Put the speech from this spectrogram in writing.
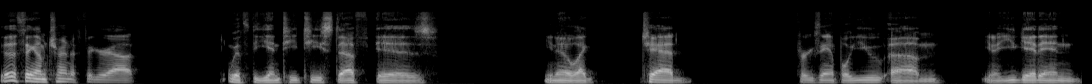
The other thing I'm trying to figure out with the NTT stuff is, you know, like Chad, for example, you um, you know, you get in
